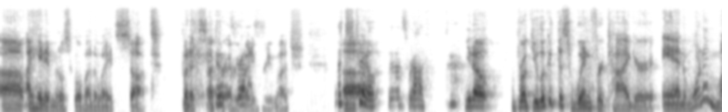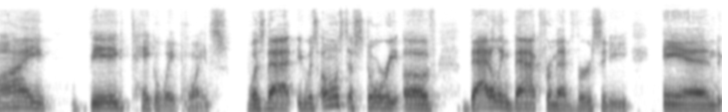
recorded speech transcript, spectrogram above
Uh, I hated middle school, by the way. It sucked, but it sucked It for everybody rough. pretty much. That's Uh, true. That was rough. You know, Brooke, you look at this win for Tiger, and one of my big takeaway points was that it was almost a story of battling back from adversity and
